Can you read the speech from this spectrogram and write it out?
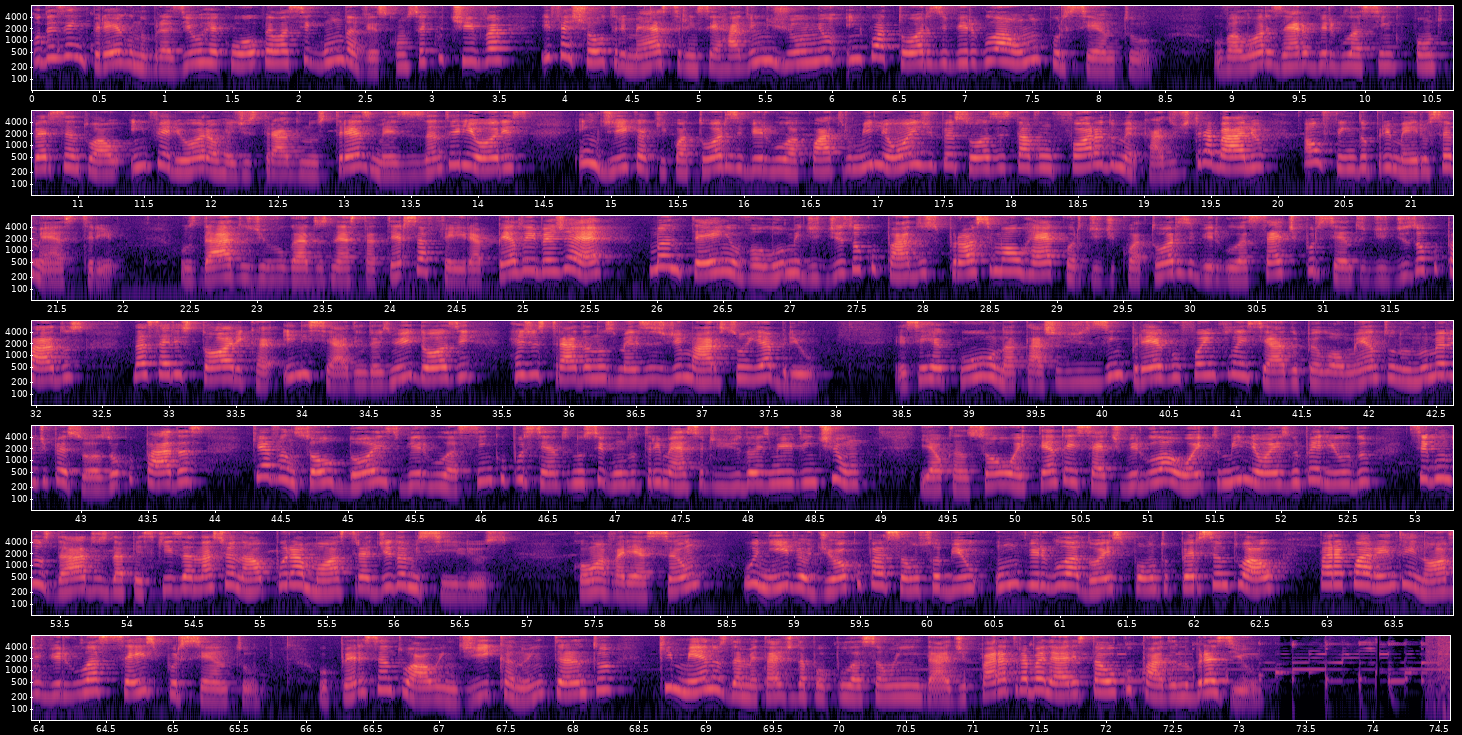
O desemprego no Brasil recuou pela segunda vez consecutiva e fechou o trimestre encerrado em junho em 14,1%. O valor 0,5 ponto percentual inferior ao registrado nos três meses anteriores indica que 14,4 milhões de pessoas estavam fora do mercado de trabalho ao fim do primeiro semestre. Os dados divulgados nesta terça-feira pelo IBGE mantêm o volume de desocupados próximo ao recorde de 14,7% de desocupados da série histórica iniciada em 2012, registrada nos meses de março e abril. Esse recuo na taxa de desemprego foi influenciado pelo aumento no número de pessoas ocupadas que avançou 2,5% no segundo trimestre de 2021 e alcançou 87,8 milhões no período, segundo os dados da Pesquisa Nacional por Amostra de Domicílios. Com a variação, o nível de ocupação subiu 1,2 ponto percentual para 49,6%. O percentual indica, no entanto, que menos da metade da população em idade para trabalhar está ocupada no Brasil.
